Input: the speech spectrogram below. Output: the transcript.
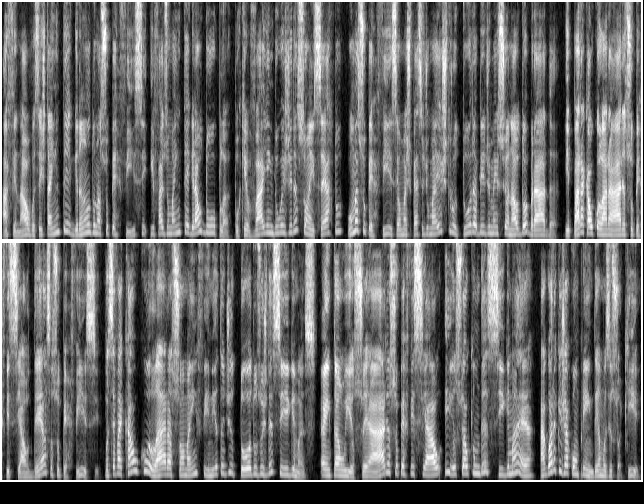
Afinal, você está integrando na superfície e faz uma integral dupla, porque vai em duas direções, certo? Uma superfície é uma espécie de uma estrutura bidimensional dobrada. E para calcular a área superficial dessa superfície, você vai calcular a soma infinita de todos os d sigmas. Então, isso é a área superficial e isso é é o que um d sigma é. Agora que já compreendemos isso aqui,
